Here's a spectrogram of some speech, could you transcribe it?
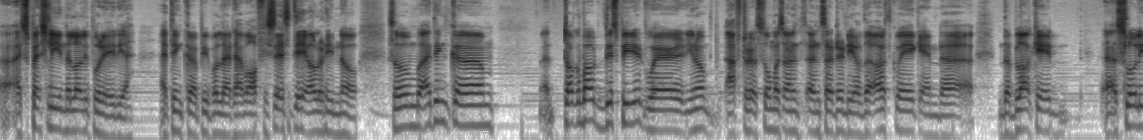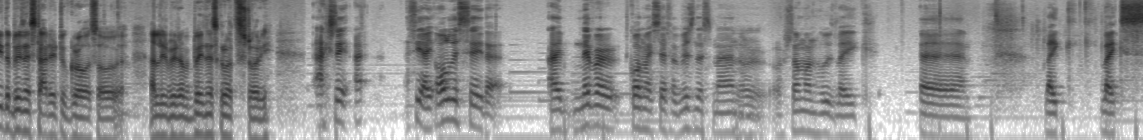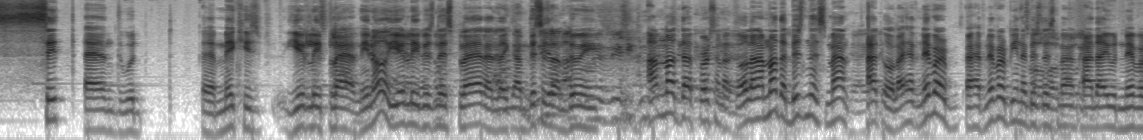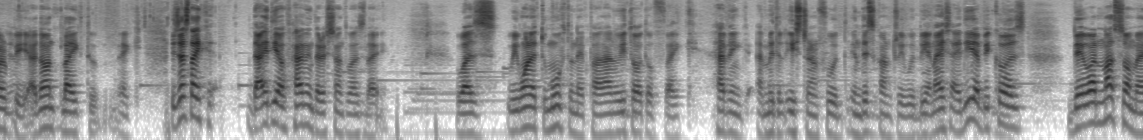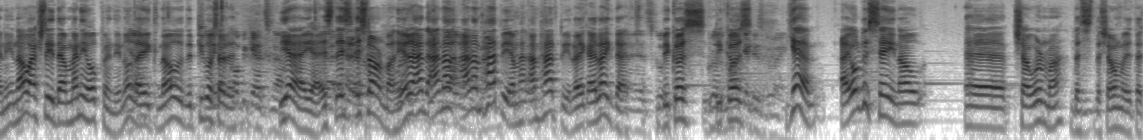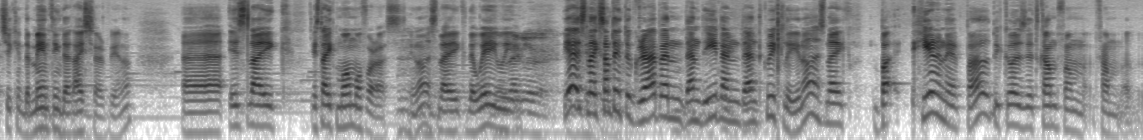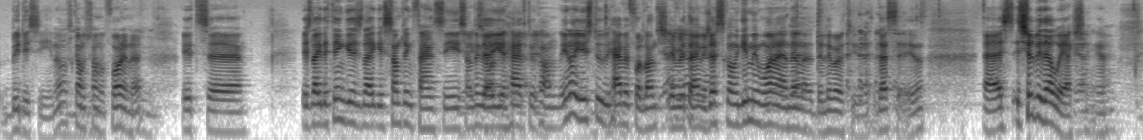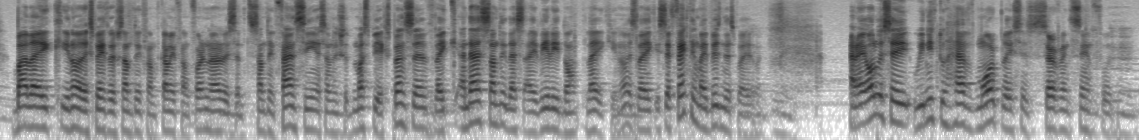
uh, especially in the Lalitpur area. I think uh, people that have offices they already know. So I think. Um, uh, talk about this period where you know after so much un- uncertainty of the earthquake and uh, the blockade uh, slowly the business started to grow so a little bit of a business growth story actually I, see i always say that i never call myself a businessman or, or someone who's like uh, like like sit and would uh, make his yearly plan, you know yeah, yeah, yearly yeah. business plan and like um, this is what i'm doing. i'm not that person at all and i'm not a businessman Yeah, yeah, at all. I have never i have never been a It's about businessman and i would never Yeah. be. I don't like to like it's just like the idea of having the restaurant was like was we wanted to move to Nepal and we thought of like having a Middle Eastern food in this country would be a nice idea because there were not so many. Now actually there are many opened. You know, Yeah. like now the people So started. now. Yeah, yeah, it's it's, it's normal here, and and, I, and I'm happy. I'm I'm happy. Like I like that Yeah, good. because Because because market is growing. yeah, I always say now, uh, shawarma. That's the shawarma is the chicken. The main thing that I serve, you know, uh, is like it's like momo for us. You know, it's like the way we. Yeah, it's like something to grab and and eat and and quickly. You know, it's like. But here in Nepal, because it comes from from BDC, you know, it comes from a foreigner. Mhm. It's uh, it's like the thing is like it's something fancy, Yeah, something that you have yeah, to yeah. come. You know, you used to have it for lunch every time. You just gonna give me one and then Yeah. I deliver it to you. That's it. You know, uh, it's, it should be that way actually. Yeah, you know. yeah. But like you know, they expect of something from coming from foreigner is mm. something fancy and something should must be expensive. Like, and that's something that I really don't like. You know, it's mm. like it's affecting my business by the way. Mhm. And I always say we need to have more places serving the same food. Mm.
